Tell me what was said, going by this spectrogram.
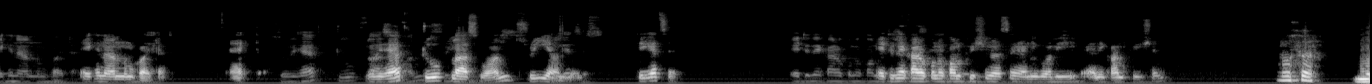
এখানে আননোন কয়টা? এখানে আননোন কয়টা? একটা। So we have 2 So we have 2 plus 1, 3 unknowns. ঠিক আছে? এটা নিয়ে কারও কোনো এটা নিয়ে কারও কোনো কনফিউশন আছে? Anybody any confusion no sir no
